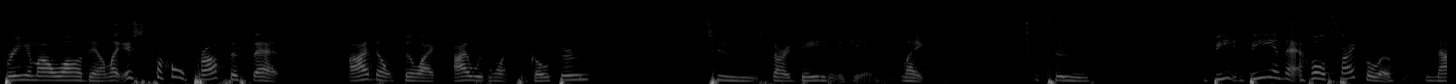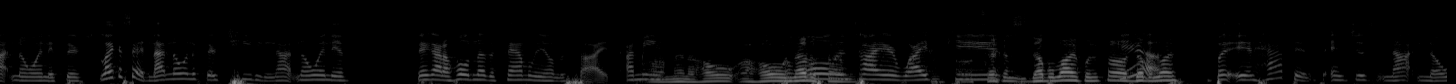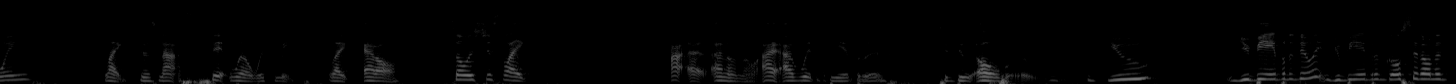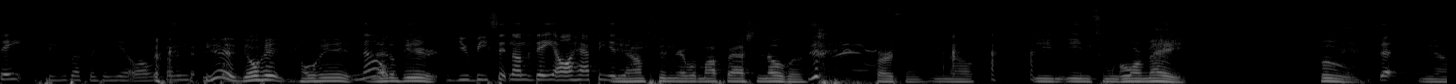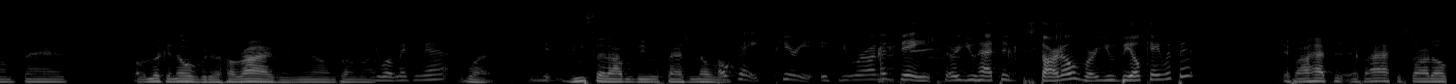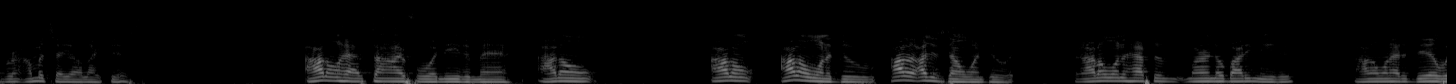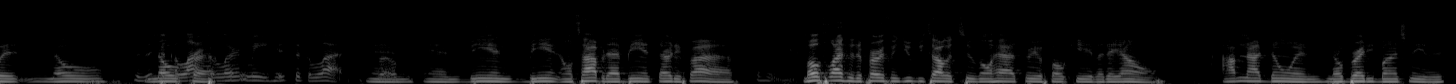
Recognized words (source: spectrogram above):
bringing my wall down, like it's just a whole process that I don't feel like I would want to go through to start dating again. Like to be be in that whole cycle of not knowing if they're like I said, not knowing if they're cheating, not knowing if they got a whole nother family on the side. I oh, mean, oh man, a whole, a whole a nother whole family. entire wife, kids. second double life. What it called? Yeah. Double life. but it happens, and just not knowing, like, does not sit well with me, like at all. So it's just like, I I, I don't know. I I wouldn't be able to to do. Oh, you. You'd be able to do it. You'd be able to go sit on a date. See, you about to make me yell all in front of these people. Yeah, go ahead, go ahead. No. Let them hear it. You'd be sitting on a date all happy and Yeah, I'm sitting there with my Fashion Nova, person, you know, eating eating some gourmet food. That- you know what I'm saying? Or looking over the horizon, you know what I'm talking about? You want to make me mad? what? You- You said I would be with Fashion Nova. Okay, period. If you were on a date or you had to start over, you'd be okay with it? If I had to if I had to start over, I'm gonna tell y'all like this. I don't have time for it neither, man. I don't I don't I don't want to do I don't, I just don't want to do it. Like, I don't want to have to learn nobody neither. I don't want to have to deal with no it No took a lot crap. to learn me. It took a lot. and so, and being being on top of that being 35 oh yeah. most likely the person you be talking to gonna have three or four kids of their own. I'm not doing no Brady Bunch neither.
